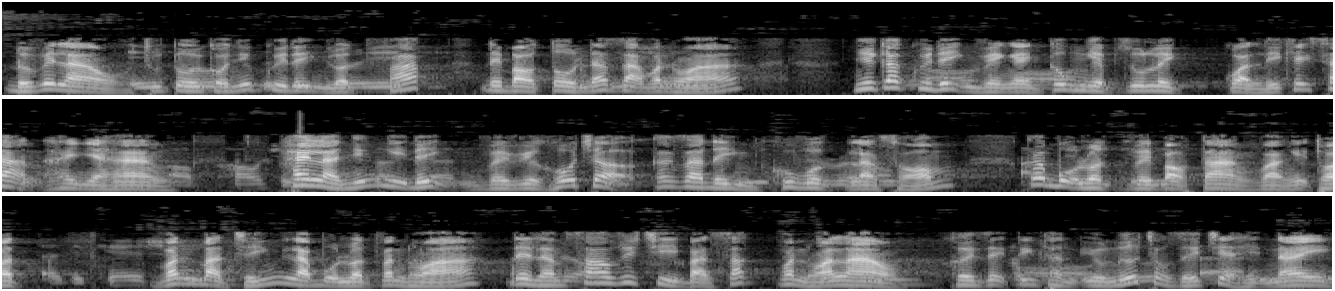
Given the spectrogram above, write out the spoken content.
Đối với Lào, chúng tôi có những quy định luật pháp để bảo tồn đa dạng văn hóa, như các quy định về ngành công nghiệp du lịch, quản lý khách sạn hay nhà hàng, hay là những nghị định về việc hỗ trợ các gia đình, khu vực, làng xóm, các bộ luật về bảo tàng và nghệ thuật. Văn bản chính là bộ luật văn hóa để làm sao duy trì bản sắc văn hóa Lào, khơi dậy tinh thần yêu nước trong giới trẻ hiện nay,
